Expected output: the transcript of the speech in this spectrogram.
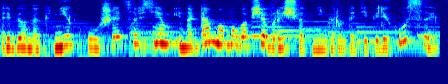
ребенок не кушает совсем. Иногда мамы вообще в расчет не берут эти перекусы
